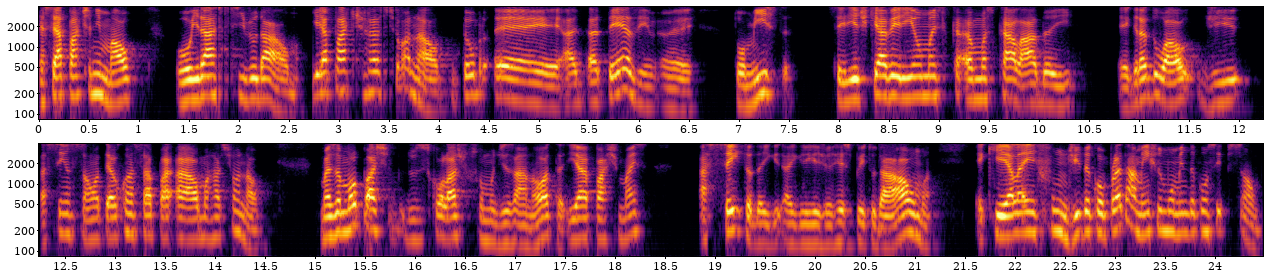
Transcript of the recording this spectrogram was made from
Essa é a parte animal ou irascível da alma. E a parte racional. Então, é, a, a, tese é, tomista seria de que haveria uma, uma escalada aí, é, gradual de ascensão até alcançar a, a alma racional. Mas a maior parte dos escolásticos, como diz a nota, e a parte mais aceita da igreja a respeito da alma, é que ela é fundida completamente no momento da concepção.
